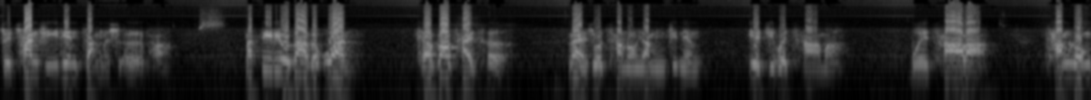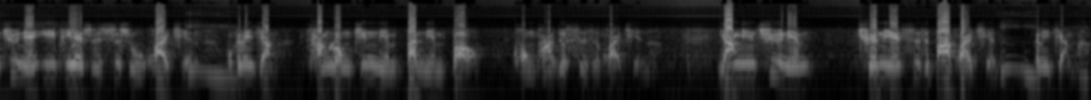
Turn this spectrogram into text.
所以川崎一天涨了十二趴。那第六大的万调高财测，那你说长隆、阳明今年业绩会差吗？不会差啦。长隆去年 EPS 四十五块钱，我跟你讲。长隆今年半年报恐怕就四十块钱了，阳明去年全年四十八块钱，跟你讲了，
